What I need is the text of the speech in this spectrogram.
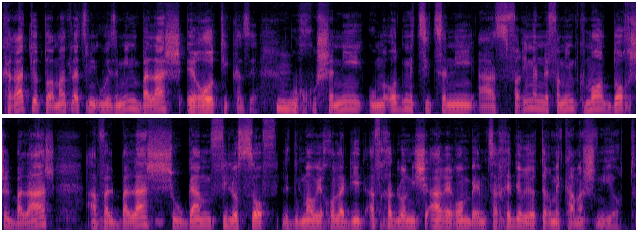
שקראתי אותו, אמרתי לעצמי, הוא איזה מין בלש אירוטי כזה. Mm. הוא חושני, הוא מאוד מציצני. הספרים הם לפעמים כמו דוח של בלש, אבל בלש שהוא גם פילוסוף. לדוגמה, הוא יכול להגיד, אף אחד לא נשאר עירום באמצע חדר יותר מכמה שניות.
